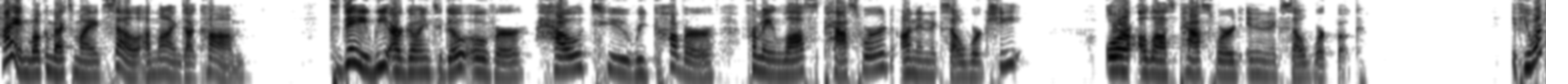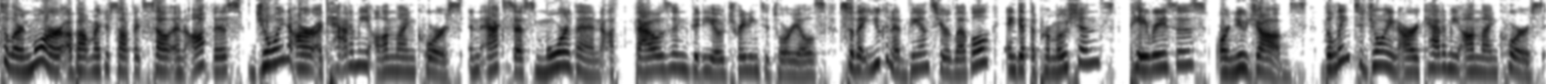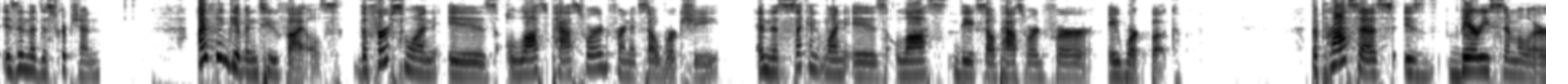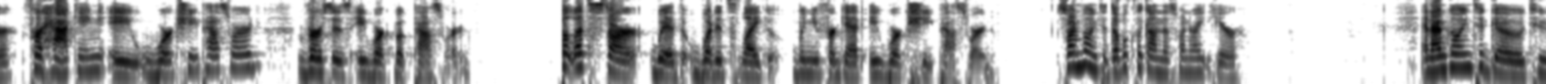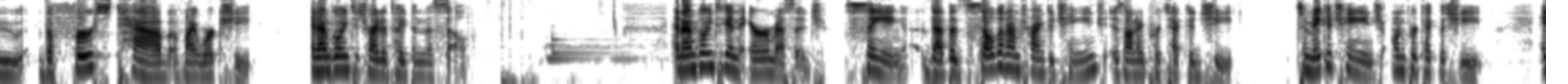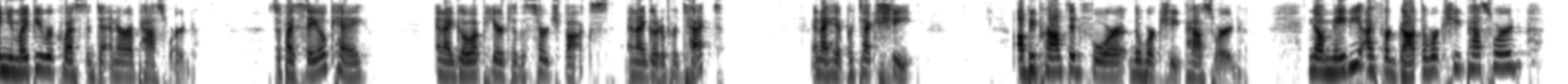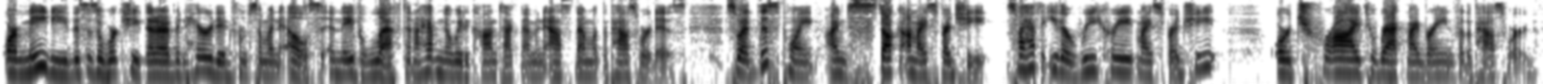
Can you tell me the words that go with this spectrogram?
Hi, and welcome back to myexcelonline.com. Today we are going to go over how to recover from a lost password on an Excel worksheet or a lost password in an Excel workbook. If you want to learn more about Microsoft Excel and Office, join our Academy online course and access more than a thousand video training tutorials so that you can advance your level and get the promotions, pay raises, or new jobs. The link to join our Academy online course is in the description. I've been given two files. The first one is lost password for an Excel worksheet, and the second one is lost the Excel password for a workbook. The process is very similar for hacking a worksheet password versus a workbook password. But let's start with what it's like when you forget a worksheet password. So I'm going to double click on this one right here. And I'm going to go to the first tab of my worksheet. And I'm going to try to type in this cell. And I'm going to get an error message saying that the cell that I'm trying to change is on a protected sheet. To make a change, unprotect the sheet, and you might be requested to enter a password. So if I say OK, and I go up here to the search box, and I go to protect, and I hit protect sheet, I'll be prompted for the worksheet password. Now, maybe I forgot the worksheet password, or maybe this is a worksheet that I've inherited from someone else and they've left and I have no way to contact them and ask them what the password is. So at this point, I'm stuck on my spreadsheet. So I have to either recreate my spreadsheet or try to rack my brain for the password.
